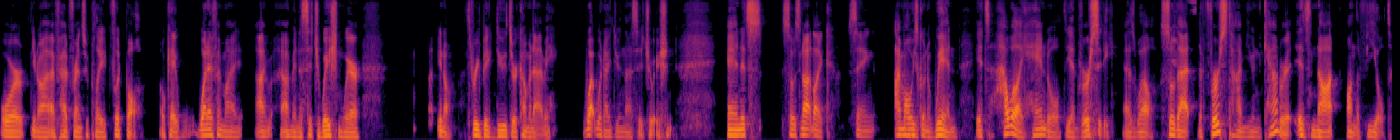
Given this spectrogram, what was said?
Or, you know, I've had friends who played football. Okay, what if am I I'm I'm in a situation where, you know, three big dudes are coming at me. What would I do in that situation? And it's so it's not like saying I'm always going to win. It's how will I handle the adversity as well, so that the first time you encounter it, it's not on the field.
